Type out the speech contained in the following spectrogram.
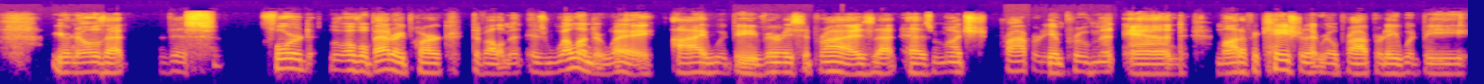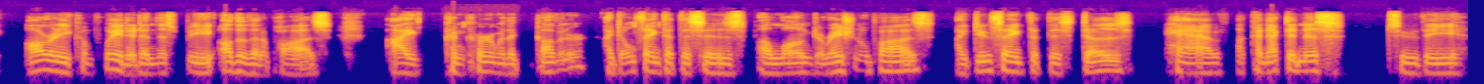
you know that this Ford Oval Battery Park development is well underway. I would be very surprised that as much property improvement and modification that real property would be already completed and this be other than a pause. I concur with the governor. I don't think that this is a long durational pause. I do think that this does have a connectedness to the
